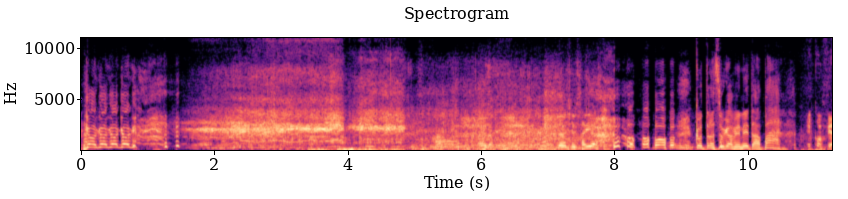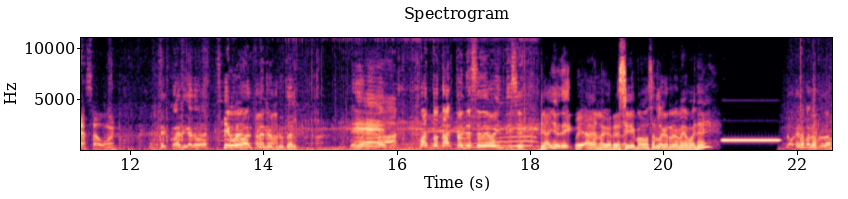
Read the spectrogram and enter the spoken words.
Go, go, go, go, go. Contra su camioneta, pa. Es confianza, weón. Cuática la weá. Sí, weón. No, el freno es brutal. Ah, ¿Cuánto tacto en ese dedo índice? Ya, yo te... Oye, hagan la carrera. Sí, vamos a hacer la carrera, ¿me apañáis? No, era para el otro lado.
